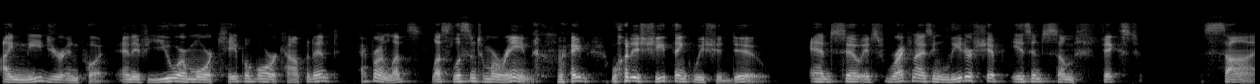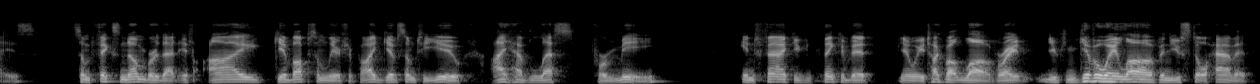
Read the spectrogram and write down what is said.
I need your input. And if you are more capable or competent, everyone let's let's listen to Maureen, right? What does she think we should do? And so it's recognizing leadership isn't some fixed size, some fixed number that if I give up some leadership, if I give some to you, I have less for me. In fact, you can think of it, you know, when you talk about love, right? You can give away love and you still have it.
